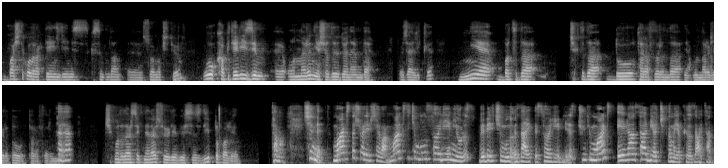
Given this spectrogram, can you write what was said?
başlık olarak değindiğiniz kısımdan e, sormak istiyorum. Bu kapitalizm e, onların yaşadığı dönemde özellikle niye batıda çıktı da doğu taraflarında yani onlara göre doğu taraflarında çıkmadı dersek neler söyleyebilirsiniz deyip toparlayalım. Tamam. Şimdi Marx'ta şöyle bir şey var. Marx için bunu söyleyemiyoruz. Weber için bunu özellikle söyleyebiliriz. Çünkü Marx evrensel bir açıklama yapıyor zaten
